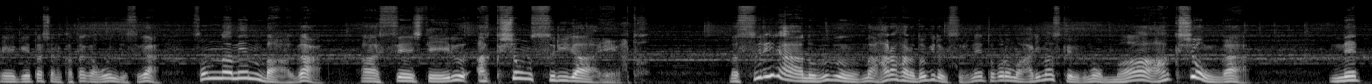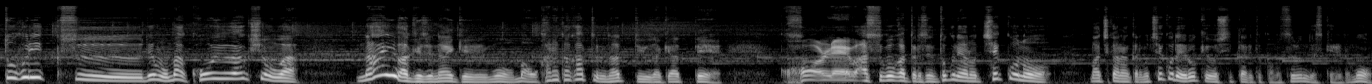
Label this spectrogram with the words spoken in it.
えー、芸達者の方が多いんですがそんなメンバーが出演しているアクションスリラー映画と。まあ、スリラーの部分、まあ、ハラハラドキドキするねところもありますけれどもまあアクションがネットフリックスでもまあこういうアクションはないわけじゃないけれども、まあ、お金かかってるなっていうだけあってこれはすごかったですね。特にあのチェコの街かなんかでもチェコでロケをしてたりとかもするんですけれども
